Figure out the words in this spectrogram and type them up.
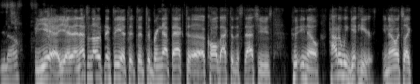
You know? Yeah, yeah, and that's another thing too. Yeah, to to, to bring that back to uh, a call back to the statues. Who, you know, how do we get here? You know, it's like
